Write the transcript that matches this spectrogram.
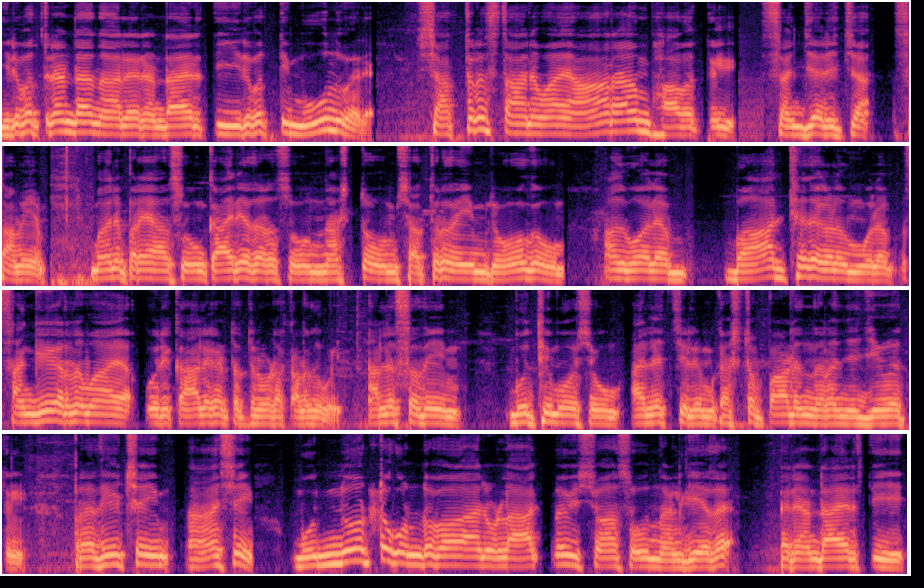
ഇരുപത്തിരണ്ട് നാല് രണ്ടായിരത്തി ഇരുപത്തി മൂന്ന് വരെ ശത്രുസ്ഥാനമായ ആറാം ഭാവത്തിൽ സഞ്ചരിച്ച സമയം. മനപ്രയാസവും കാര്യതടസ്സവും നഷ്ടവും ശത്രുതയും രോഗവും അതുപോലെ ബാധ്യതകളും മൂലം സങ്കീർണമായ ഒരു കാലഘട്ടത്തിലൂടെ കടന്നുപോയി. അലസതയും ബുദ്ധിമോശവും അലച്ചിലും കഷ്ടപ്പാടും നിറഞ്ഞ ജീവിതത്തിൽ പ്രതീക്ഷയും ആശയും മുന്നോട്ട് കൊണ്ടുപോകാനുള്ള ആത്മവിശ്വാസവും നൽകിയത് രണ്ടായിരത്തി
